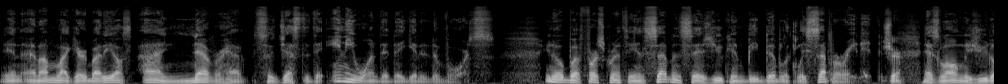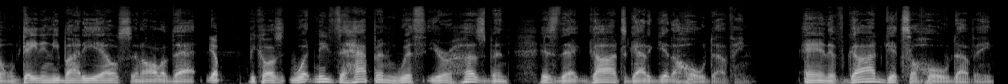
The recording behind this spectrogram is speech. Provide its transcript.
and, and I'm like everybody else, I never have suggested to anyone that they get a divorce. You know, but 1 Corinthians 7 says you can be biblically separated. Sure. As long as you don't date anybody else and all of that. Yep. Because what needs to happen with your husband is that God's got to get a hold of him. And if God gets a hold of him,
